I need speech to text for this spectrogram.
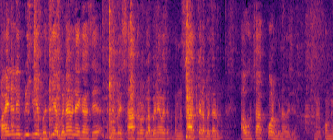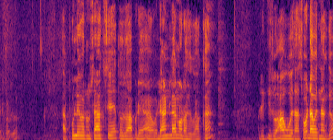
ફાઇનલી પ્રીતિએ ભજીયા બનાવી નાખ્યા છે. અને ભાઈ શાક રોટલા બનાવ્યા છે. તમને શાક પહેલાં બતાડું. આવું શાક કોણ બનાવે છે? મને કોમેન્ટ કરજો. આ ફુલેવરનું શાક છે. તો આપણે દાંડલા ન રાખ્યું આખા પ્રીતિ જો આવું હોય તો આ સોડા જ નાખી દો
